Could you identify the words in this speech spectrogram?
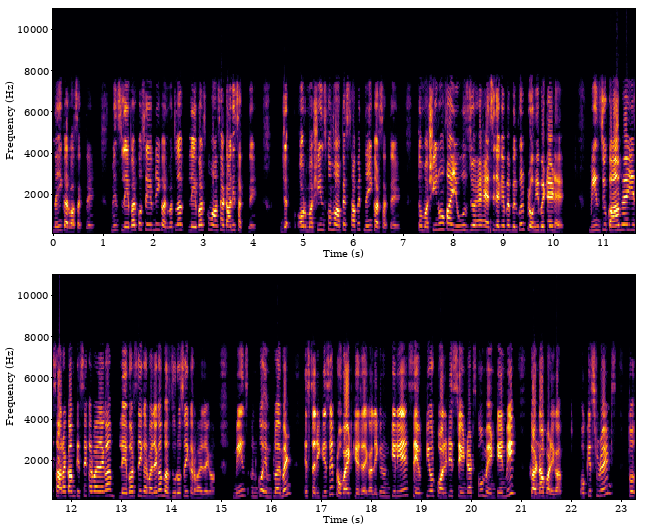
नहीं करवा सकते हैं। मीन्स लेबर को सेव नहीं कर मतलब लेबर्स को वहाँ से हटा नहीं सकते हैं। और मशीन्स को वहाँ पे स्थापित नहीं कर सकते हैं। तो मशीनों का यूज़ जो है, ऐसी जगह पे बिल्कुल प्रोहिबिटेड है। मीन्स जो काम है ये सारा काम किससे करवाया जाएगा? लेबर से ही करवाया जाएगा मजदूरों से ही करवाया जाएगा। मीन्स उनको एम्प्लॉयमेंट इस तरीके से प्रोवाइड किया जाएगा लेकिन उनके लिए सेफ्टी और क्वालिटी स्टैंडर्ड्स को मेंटेन भी करना पड़ेगा। ओके okay, स्टूडेंट्स तो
